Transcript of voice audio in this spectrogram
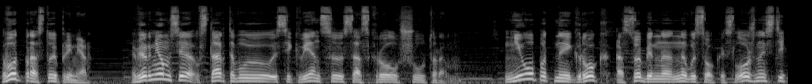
Вот простой пример. Вернемся в стартовую секвенцию со скролл-шутером. Неопытный игрок, особенно на высокой сложности,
